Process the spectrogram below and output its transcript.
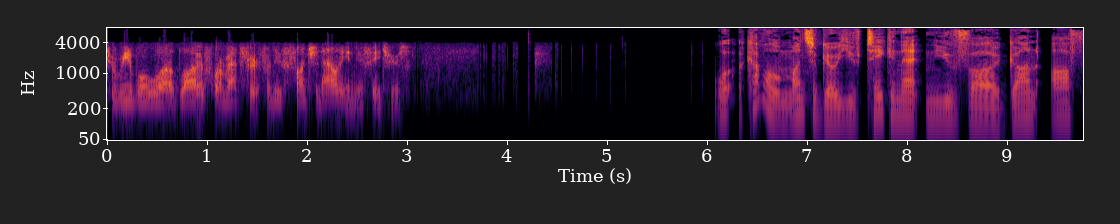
to readable uh, blog formats for for new functionality and new features. Well, a couple of months ago, you've taken that and you've uh, gone off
